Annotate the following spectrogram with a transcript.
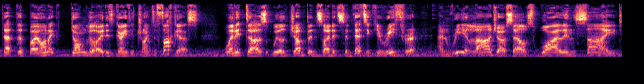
that the bionic dongoloid is going to try to fuck us. When it does, we'll jump inside its synthetic urethra and re-enlarge ourselves while inside.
